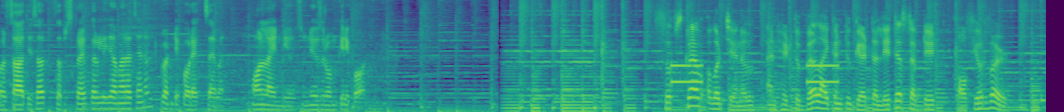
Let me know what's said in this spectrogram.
और साथ ही साथ सब्सक्राइब कर लीजिए हमारा channel twenty four X seven online news news room की report. Subscribe our channel and hit the bell icon to get the latest update of your world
